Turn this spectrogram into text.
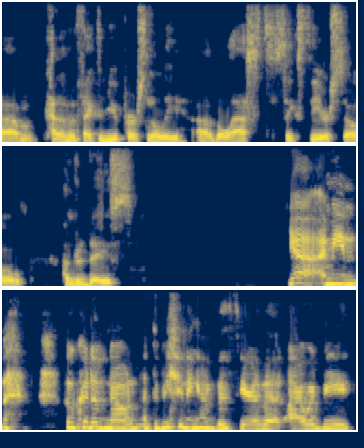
um, kind of affected you personally uh, the last 60 or so 100 days? Yeah, I mean, who could have known at the beginning of this year that I would be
